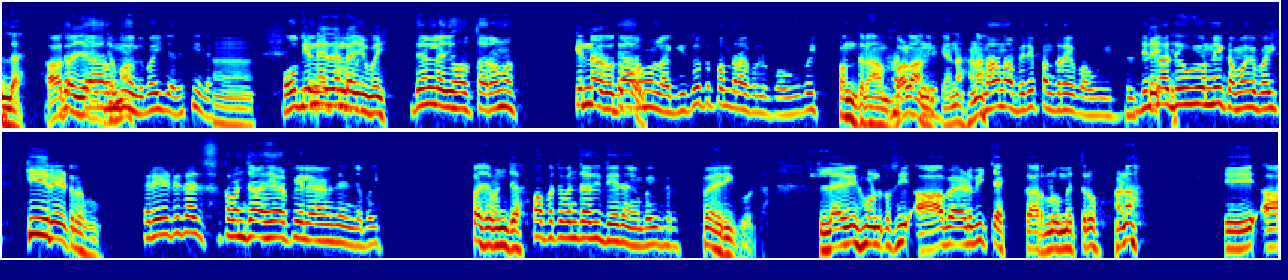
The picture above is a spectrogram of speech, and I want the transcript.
ਲੈ ਆ ਤਾਂ ਯਾਰ ਜਮਾ। ਹੁੰਦੀ ਬਾਈ ਦੇਖੀ ਲੈ। ਹਾਂ। ਕਿੰਨੇ ਦਿਨ ਲੈ ਜੂ ਬਈ? ਦਿਨ ਲੈ ਜੂ ਹਫਤਾ ਰਮਣ ਕਿੰਨਾ ਦੁੱਧ ਤਿਆਰ ਹੋਣ ਲੱਗੀ ਦੁੱਧ 15 ਕਿਲੋ ਪਾਊਗੀ ਬਾਈ। 15 ਬੜਾ ਨਹੀਂ ਕਹਿਣਾ ਹਨਾ? ਨਾ ਨਾ ਵੀਰੇ 15 ਹੀ ਪਾਊਗੀ। ਜਿੰਨਾ ਦੇਊਗੀ ਉਨਾ ਹੀ ਕਵਾਂਗੇ ਬਾਈ। ਕੀ ਰੇਟ ਰਹੂ? ਰੇਟ ਇਹਦਾ 57000 ਰੁਪਏ ਲੈਣ ਦੇਣ ਜਾ ਬਾਈ। 55 ਪਾ 55 ਦੀ ਦੇ ਦਾਂਗੇ ਬਾਈ ਫਿਰ। ਵੈਰੀ ਗੁੱਡ ਲੈ ਵੀ ਹੁਣ ਤੁਸੀਂ ਆ ਬੈਡ ਵੀ ਚੈੱਕ ਕਰ ਲਓ ਮਿੱਤਰੋ ਹਨਾ? ਇਹ ਆ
